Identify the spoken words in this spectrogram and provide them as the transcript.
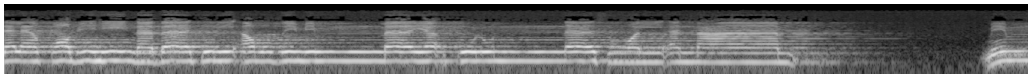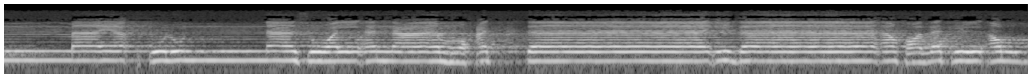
فاختلط به نبات الأرض مما يأكل الناس والأنعام مما يأكل الناس والأنعام حتى إذا أخذت الأرض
